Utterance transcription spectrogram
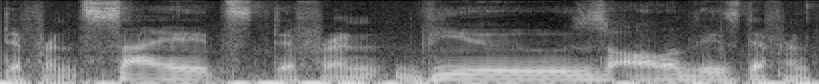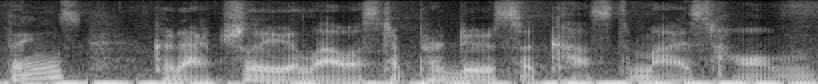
different sites, different views, all of these different things could actually allow us to produce a customized home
